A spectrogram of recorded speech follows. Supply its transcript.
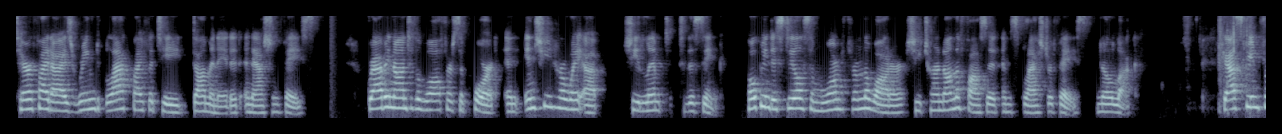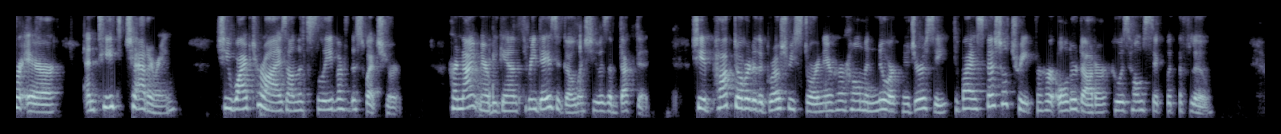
Terrified eyes ringed black by fatigue dominated an ashen face. Grabbing onto the wall for support and inching her way up, she limped to the sink. Hoping to steal some warmth from the water, she turned on the faucet and splashed her face. No luck. Gasping for air and teeth chattering, she wiped her eyes on the sleeve of the sweatshirt. Her nightmare began three days ago when she was abducted. She had popped over to the grocery store near her home in Newark, New Jersey, to buy a special treat for her older daughter who was homesick with the flu.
